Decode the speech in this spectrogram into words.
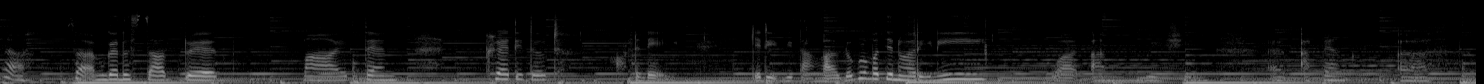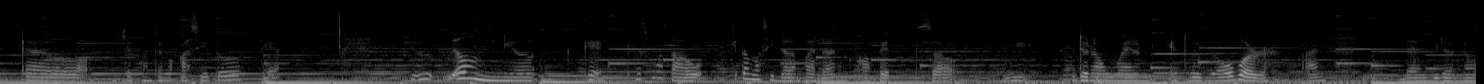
yeah so I'm gonna start with my 10 gratitude of the day. Jadi di tanggal 24 Januari ini what I'm wishing uh, apa yang uh, uh, terima kasih itu kayak we all knew kayak kita semua tahu kita masih dalam keadaan covid so we we don't know when it will be over kan? Dan we don't know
